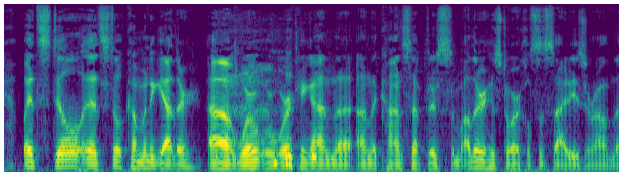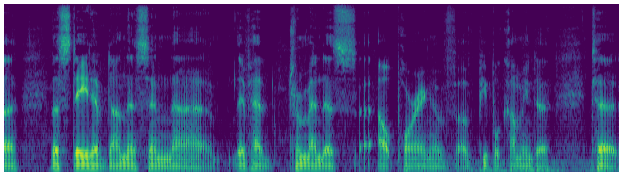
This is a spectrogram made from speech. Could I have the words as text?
it's still it's still coming together. Uh, we're we're working on the on the concept. There's some other historical societies around the the state have done this, and uh, they've had tremendous outpouring of, of people coming to to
